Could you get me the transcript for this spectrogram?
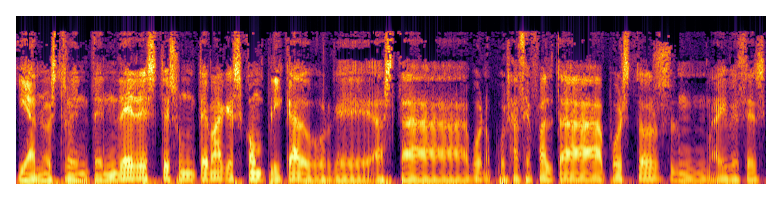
Y a nuestro entender este es un tema que es complicado porque hasta bueno pues hace falta puestos mm, hay veces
